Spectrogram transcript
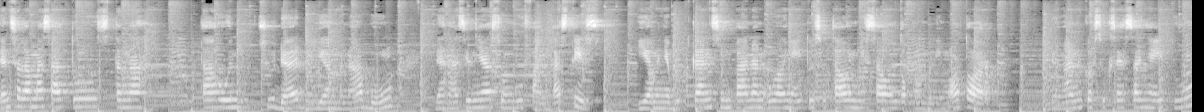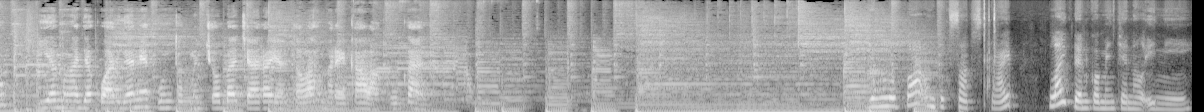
Dan selama satu setengah tahun sudah dia menabung dan hasilnya sungguh fantastis. Ia menyebutkan simpanan uangnya itu setahun bisa untuk membeli motor. Dengan kesuksesannya itu, ia mengajak warganet untuk mencoba cara yang telah mereka lakukan. Jangan lupa untuk subscribe, like, dan komen channel ini.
